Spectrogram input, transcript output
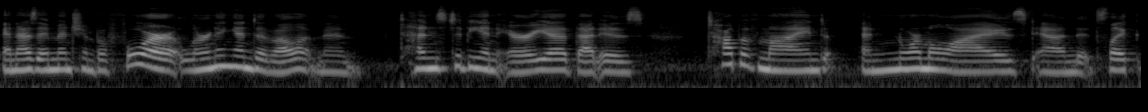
And as I mentioned before, learning and development tends to be an area that is top of mind and normalized, and it's like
